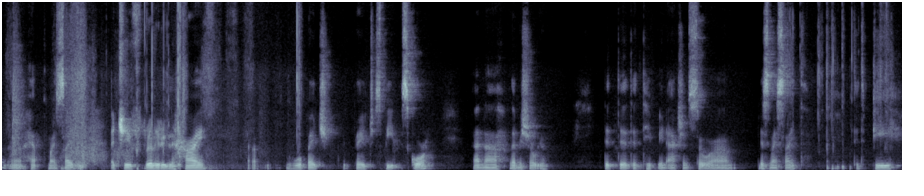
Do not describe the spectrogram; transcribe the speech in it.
uh, helped my site achieve really really high uh, page page speed score and uh, let me show you the, the, the tip in action so um, this is my site ttp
